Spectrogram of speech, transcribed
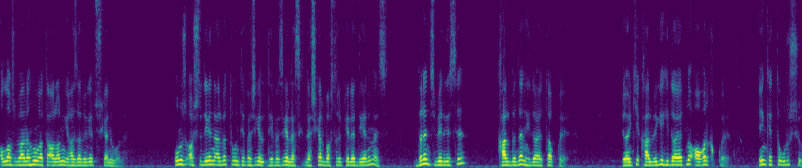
alloh subhanahu va taoloning g'azabiga tushgani bo'ladi. Urush ochdi degani albatta uni tepasiga tepasiga lashkar bostirib keladi degani emas. Birinchi belgisi qalbidan hidoyat topib qo'yadi. Yoki qalbiga hidoyatni og'ir qilib qo'yadi. Eng katta urush shu.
